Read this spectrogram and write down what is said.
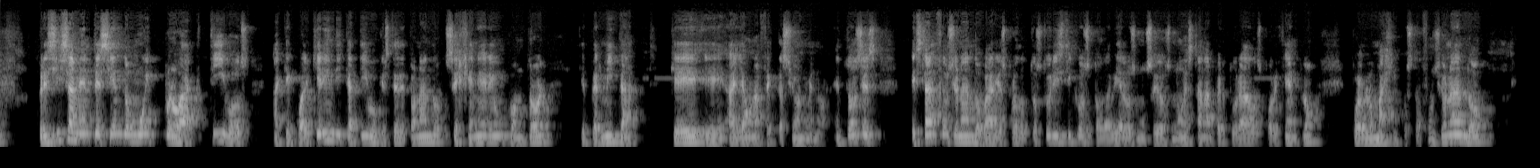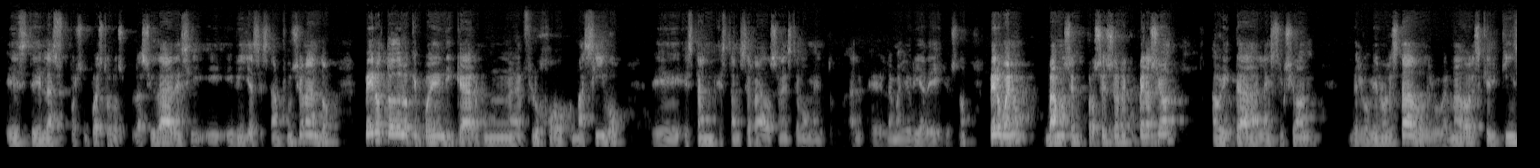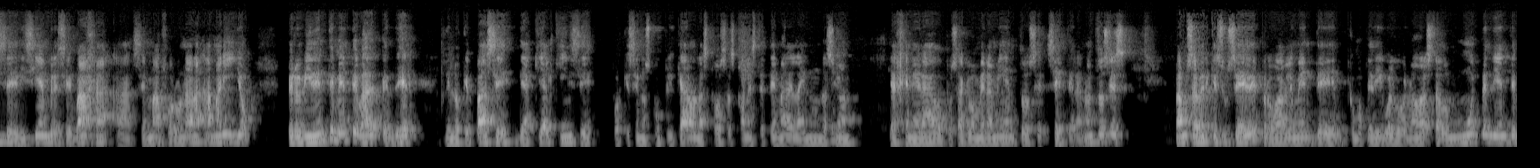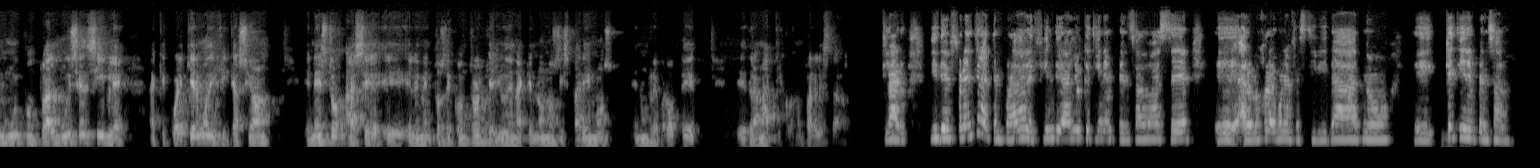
precisamente siendo muy proactivos a que cualquier indicativo que esté detonando se genere un control que permita que eh, haya una afectación menor. Entonces, están funcionando varios productos turísticos, todavía los museos no están aperturados, por ejemplo, Pueblo Mágico está funcionando, este, las, por supuesto las ciudades y, villas están funcionando, pero todo lo que puede indicar un eh, flujo masivo eh, están, están cerrados en este momento, eh, la mayoría de ellos, ¿no? Pero bueno, vamos en proceso de recuperación. Ahorita la instrucción del gobierno del estado, del gobernador, es que el 15 de diciembre se baja a semáforo amarillo, pero evidentemente va a depender de lo que pase de aquí al 15, porque se nos complicaron las cosas con este tema de la inundación que ha generado pues aglomeramientos, etcétera, ¿no? Entonces, Vamos a ver qué sucede. Probablemente, como te digo, el gobernador ha estado muy pendiente, muy puntual, muy sensible a que cualquier modificación en esto hace eh, elementos de control que ayuden a que no nos disparemos en un rebrote eh, dramático para el Estado. Claro, y de frente a la temporada de fin de año, ¿qué tienen pensado hacer? Eh, a lo mejor alguna festividad, ¿no? ¿Qué tienen pensado?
